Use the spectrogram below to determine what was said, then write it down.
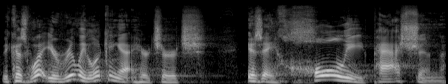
Because what you're really looking at here, church, is a holy passion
